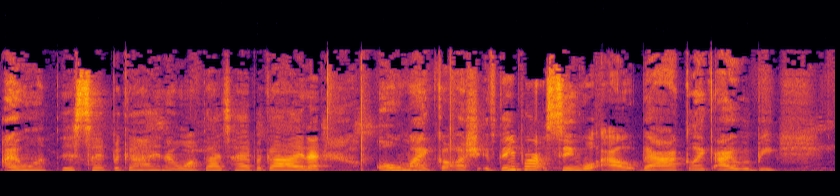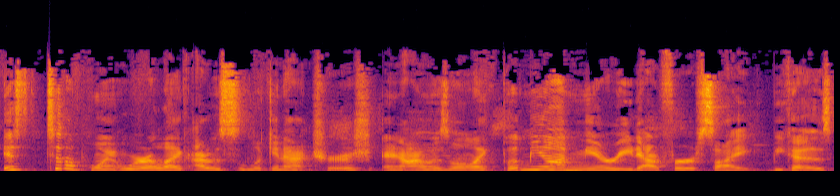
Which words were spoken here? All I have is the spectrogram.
I want this type of guy and I want that type of guy. And I, oh my gosh, if they brought single out back, like I would be, it's to the point where like I was looking at Trish and I was like, put me on married at first sight because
